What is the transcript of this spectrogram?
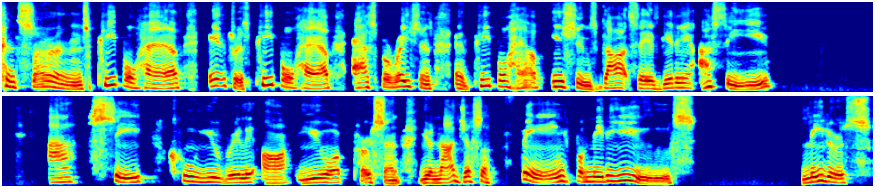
concerns. People have interests. People have aspirations. And people have issues. God says, Gideon, I see you. I see who you really are. You're a person. You're not just a thing for me to use leaders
